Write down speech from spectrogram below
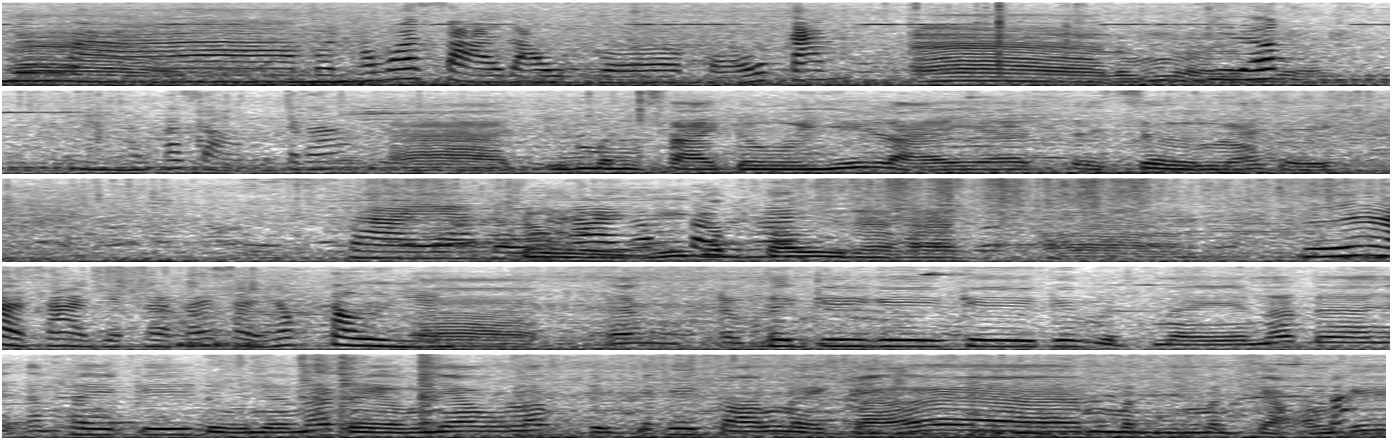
nhưng À. mà mình không có xài đầu cờ, cổ cánh à đúng rồi, đúng rồi. không có xài cái đó. À chị mình xài đùi với lại ờ, xương hả chị xài à, đồ đùi hai với tư tư thôi ha. Cứ là xài vịt là phải xài gốc tư vậy. À, em em thấy cái cái cái cái vịt này nó em thấy cái đùi này nó đều nhau lắm. Thì chắc cái con này cỡ ờ, mình mình chọn cái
